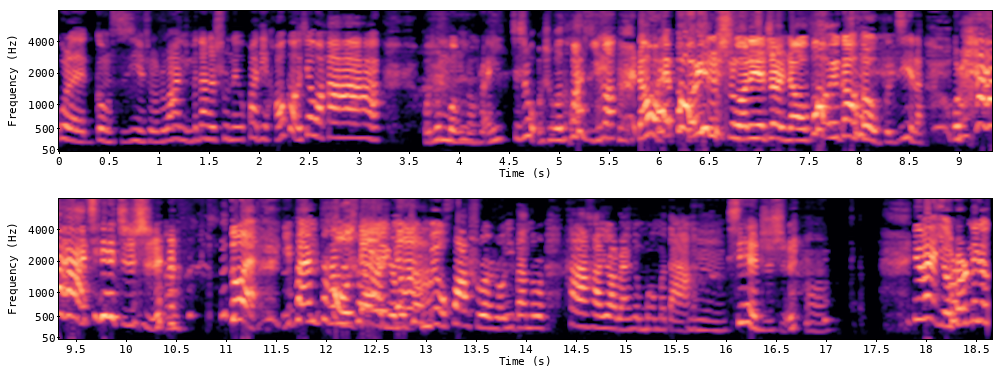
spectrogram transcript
过来跟我私信说说哇，你们当时说那个话题好搞笑啊，哈哈哈哈！我都懵了，我说哎，这是我们说的话题吗？然后我还不好意思说这些事儿，你知道吗？不好意思告诉他我不记了。我说哈哈哈，谢谢支持。对，一般他们说点什么就是没有话说的时候，一般都是哈哈哈，要不然就么么哒。嗯，谢谢支持。嗯，因为有时候那个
